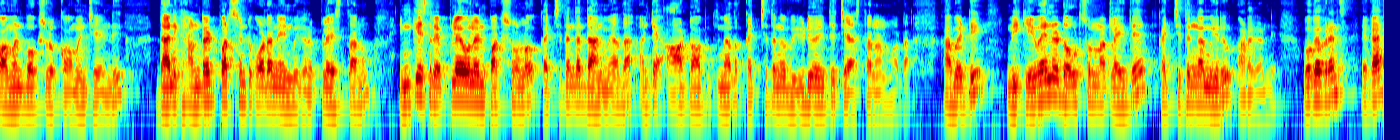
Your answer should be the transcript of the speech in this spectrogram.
కామెంట్ బాక్స్లో కామెంట్ చేయండి. దానికి హండ్రెడ్ పర్సెంట్ కూడా నేను మీకు రిప్లై ఇస్తాను. ఇన్ కేస్ రిప్లై ఇవ్వలేని పక్షంలో ఖచ్చితంగా దాని మీద అంటే ఆ టాపిక్ మీద ఖచ్చితంగా వీడియో అయితే చేస్తానన్నమాట. కాబట్టి మీకు ఏమైనా డౌట్స్ ఉన్నట్లయితే ఖచ్చితంగా మీరు అడగండి. ఓకే ఫ్రెండ్స్ ఇక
